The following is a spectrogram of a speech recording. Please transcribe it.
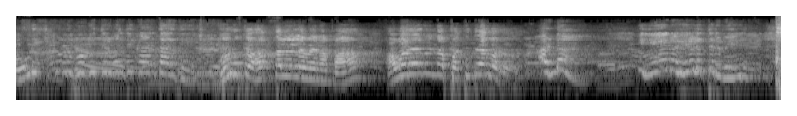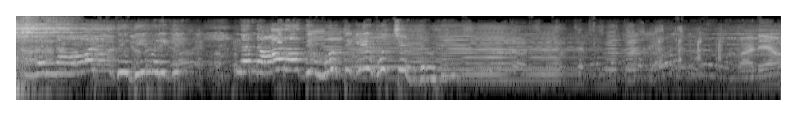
ಓಡಿಸಿಕೊಂಡು ಹೋಗುತ್ತಿರುವಂತೆ ಕಾಣ್ತಾ ಇದೆ. ಗುರುತು ಹತ್ತಲಿಲ್ಲವೇನಮ್ಮ? ಅವರೇ ನಿನ್ನ ಪತಿದೇವರು. ಅಣ್ಣ ಏನು ಹೇಳುತ್ತಿರುವೆ? ನನ್ನ ಆರಾಧ್ಯ ದೇವರಿಗೆ ನನ್ನ ಆರಾಧ್ಯ ಮೂರ್ತಿಗೆ ಹುಚ್ಚ ಹಿಡಿದಿರುವುದೇ ಬಾಡ್ಯಾವ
